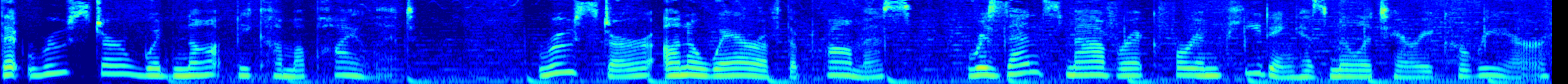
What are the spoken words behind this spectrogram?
that Rooster would not become a pilot. Rooster, unaware of the promise, resents Maverick for impeding his military career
